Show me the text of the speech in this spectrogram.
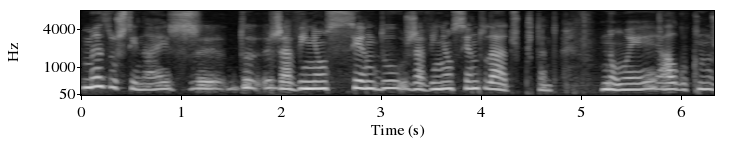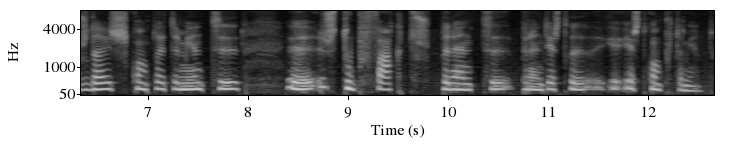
mas os sinais eh, de, já vinham sendo já vinham sendo dados, portanto não é algo que nos deixe completamente uh, estupefactos perante perante este este comportamento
